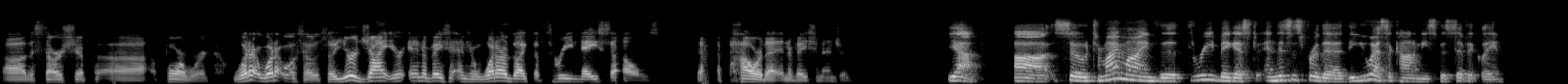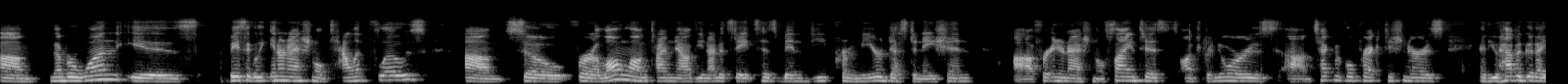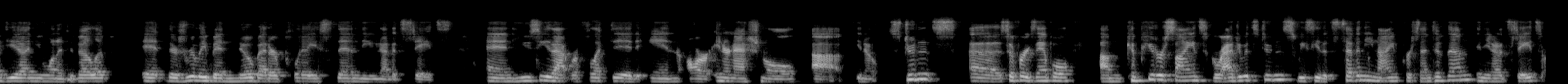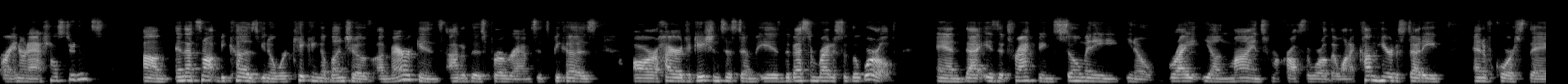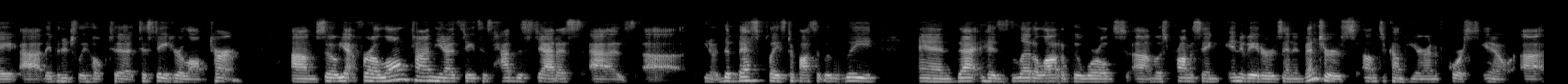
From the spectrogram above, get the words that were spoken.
uh, the starship uh, forward. What are what are, so so your giant your innovation engine? What are like the three nacelles that power that innovation engine? Yeah, Uh, so, to my mind, the three biggest, and this is for the, the US economy specifically, um, number one is basically international talent flows. Um, so, for a long, long time now, the United States has been the premier destination uh, for international scientists, entrepreneurs, um, technical practitioners. If you have a good idea and you want to develop it, there's really been no better place than the United States. And you see that reflected in our international, uh, you know, students. Uh, so, for example, um, computer science graduate students, we see that 79% of them in the United States are international students. Um, and that's not because you know we're kicking a bunch of Americans out of those programs. It's because our higher education system is the best and brightest of the world, and that is attracting so many you know bright young minds from across the world that want to come here to study. And of course, they uh, they potentially hope to to stay here long term. Um, so yeah, for a long time, the United States has had the status as uh, you know the best place to possibly be and that has led a lot of the world's uh, most promising innovators and inventors um, to come here. And of course, you know, uh,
